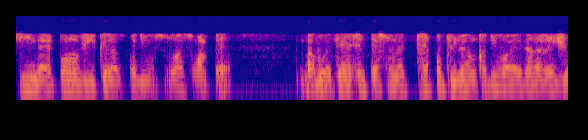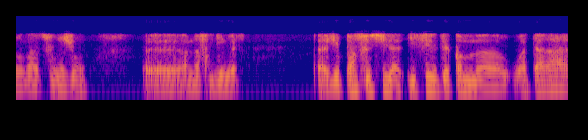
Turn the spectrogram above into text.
s'il n'avait pas envie que la Côte d'Ivoire soit en paix, Babou était un, personnage très populaire en Côte d'Ivoire et dans la région, dans la sous-région, euh, en Afrique de l'Ouest. Euh, je pense que s'il s'il était comme euh, Ouattara,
